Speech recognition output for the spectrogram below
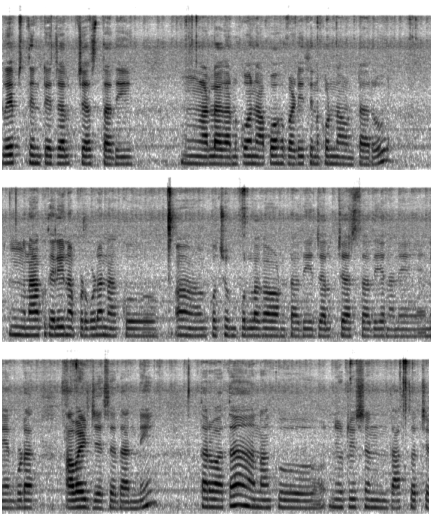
గ్రేప్స్ తింటే జలుబు చేస్తుంది. అలాగ అనుకొని అపోహపడి తినకుండా ఉంటారు. నాకు తెలియనప్పుడు కూడా నాకు కొంచెం పుల్లగా ఉంటుంది జలుబు చేస్తుంది అని నేను కూడా అవాయిడ్ చేసేదాన్ని. తర్వాత నాకు న్యూట్రిషన్ డాక్టర్ చెప్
